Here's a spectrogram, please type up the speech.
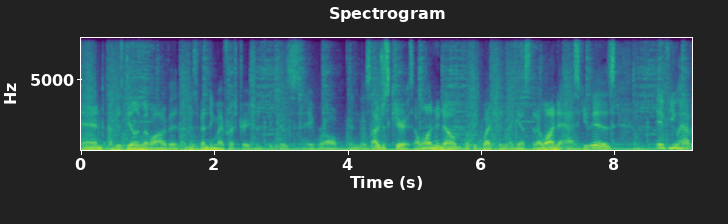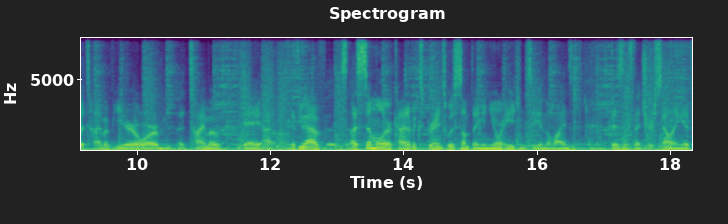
And I'm just dealing with a lot of it. I'm just venting my frustrations because, hey, we're all in this. I was just curious. I wanted to know what the question, I guess, that I wanted to ask you is if you have a time of year or a time of day, I don't know, if you have a similar kind of experience with something in your agency in the lines of business that you're selling, if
